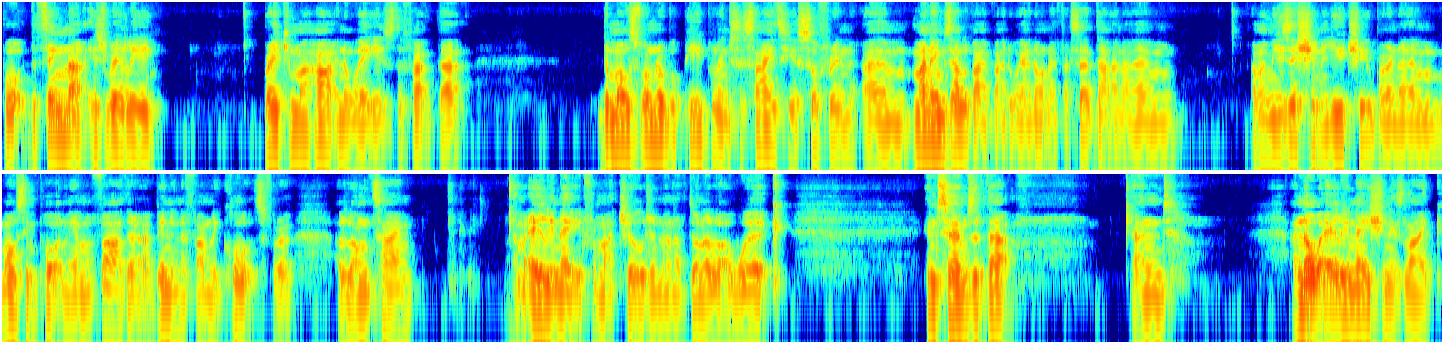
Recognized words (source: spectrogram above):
but the thing that is really breaking my heart in a way is the fact that the most vulnerable people in society are suffering. Um, my name's Elevai by the way. I don't know if I said that. And I am I'm a musician a YouTuber and um, most importantly I'm a father. I've been in the family courts for a, a long time. I'm alienated from my children and I've done a lot of work in terms of that. And I know what alienation is like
